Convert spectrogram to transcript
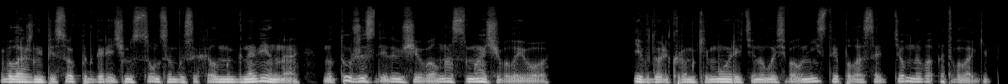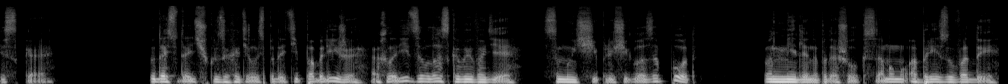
Влажный песок под горячим солнцем высыхал мгновенно, но тут же следующая волна смачивала его, и вдоль кромки моря тянулась волнистая полоса темного от влаги песка. Туда-сюдайчику захотелось подойти поближе, охладиться в ласковой воде, смыть щиплющий глаза пот. Он медленно подошел к самому обрезу воды,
